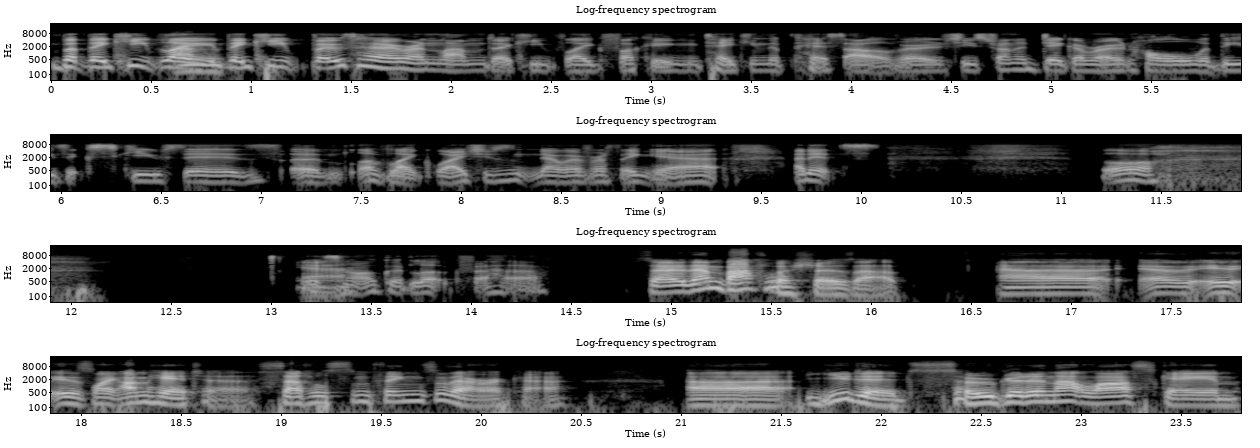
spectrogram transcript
But they keep like Um, they keep both her and Lambda keep like fucking taking the piss out of her, and she's trying to dig her own hole with these excuses and of like why she doesn't know everything yet, and it's oh, it's not a good look for her. So then Battler shows up. Uh, uh, is like, I'm here to settle some things with Erica. Uh, you did so good in that last game.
